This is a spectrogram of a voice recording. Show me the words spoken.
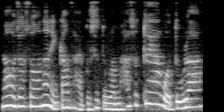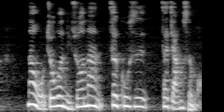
然后我就说：“那你刚才不是读了吗？”他说：“对啊，我读了。”那我就问你说：“那这故事在讲什么？”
